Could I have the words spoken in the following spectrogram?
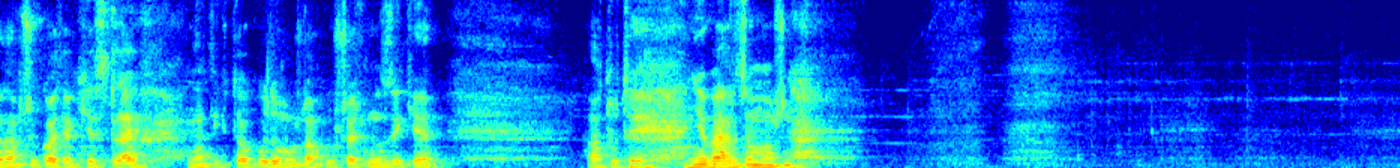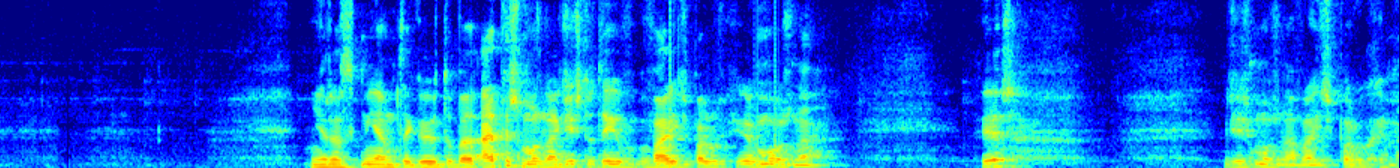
tylko na przykład jak jest live na TikToku, to można puszczać muzykę, a tutaj nie bardzo można. Nie rozkminiam tego YouTube'a, ale też można gdzieś tutaj walić paluszkiem, można. Wiesz? Gdzieś można walić paluchem.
